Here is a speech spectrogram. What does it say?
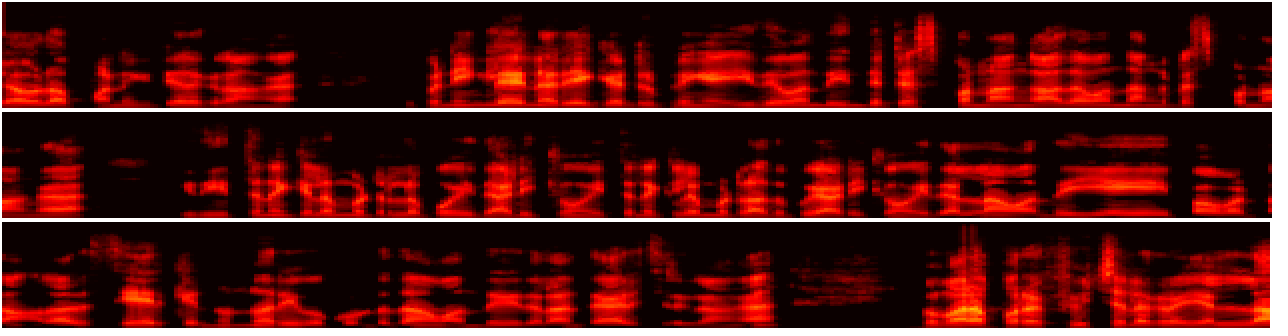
டெவலப் பண்ணிக்கிட்டே இருக்கிறாங்க. இப்போ நீங்களே நிறைய கேட்டிருப்பீங்க. இது வந்து இந்த டெஸ்ட் பண்ணாங்க. அதை வந்து அங்கே டெஸ்ட் பண்ணாங்க. இது இத்தனை கிலோமீட்டர்ல போய் இது அடிக்கும். இத்தனை கிலோமீட்டர் அது போய் அடிக்கும். இதெல்லாம் வந்து ஏஐ பவர் தான். அதாவது செயற்கை நுண்ணறிவை கொண்டு தான் வந்து இதெல்லாம் தயாரிச்சிருக்காங்க. இப்போ வரப்போகிற ஃபியூச்சர்ல இருக்கிற எல்லா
